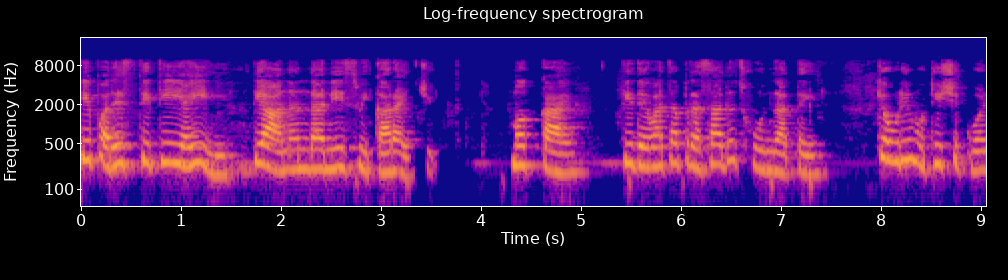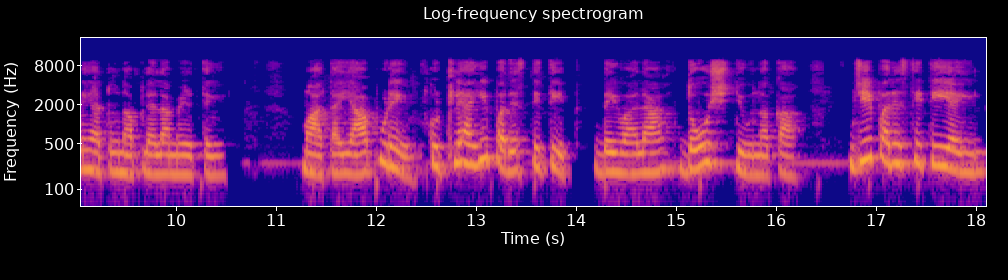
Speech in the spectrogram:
ती परिस्थिती येईल ती आनंदाने स्वीकारायची. मग काय? ती देवाचा प्रसादच होऊन जाते. केवढी मोठी शिकवण यातून आपल्याला मिळते. मग आता यापुढे कुठल्याही परिस्थितीत देवाला दोष देऊ नका. जी परिस्थिती येईल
